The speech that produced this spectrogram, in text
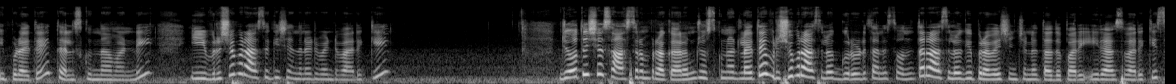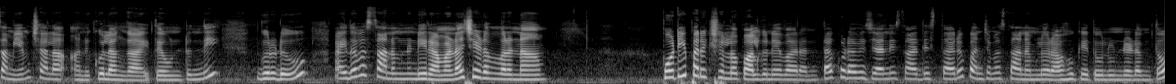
ఇప్పుడైతే తెలుసుకుందామండి. ఈ వృషభ రాశికి చెందినటువంటి వారికి జ్యోతిష శాస్త్రం ప్రకారం చూసుకున్నట్లయితే వృషభ రాశిలో గురుడు తన సొంత రాశిలోకి ప్రవేశించిన తదుపరి ఈ రాశి వారికి సమయం చాలా అనుకూలంగా అయితే ఉంటుంది. గురుడు ఐదవ స్థానం నుండి రవాణా చేయడం వలన పోటీ పరీక్షల్లో పాల్గొనే వారంతా కూడా విజయాన్ని సాధిస్తారు. పంచమ స్థానంలో రాహుకేతువులు ఉండడంతో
